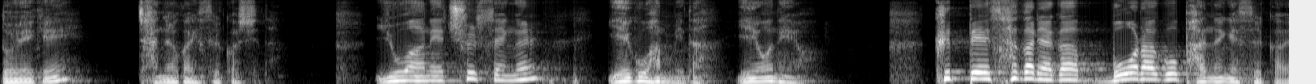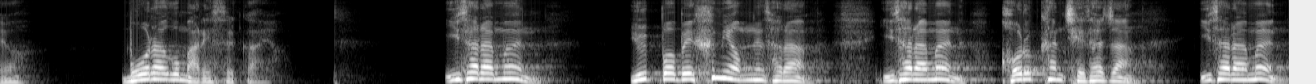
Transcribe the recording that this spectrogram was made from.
너에게 자녀가 있을 것이다. 요한의 출생을 예고합니다. 예언해요. 그때 사가랴가 뭐라고 반응했을까요? 뭐라고 말했을까요? 이 사람은 율법에 흠이 없는 사람, 이 사람은 거룩한 제사장, 이 사람은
